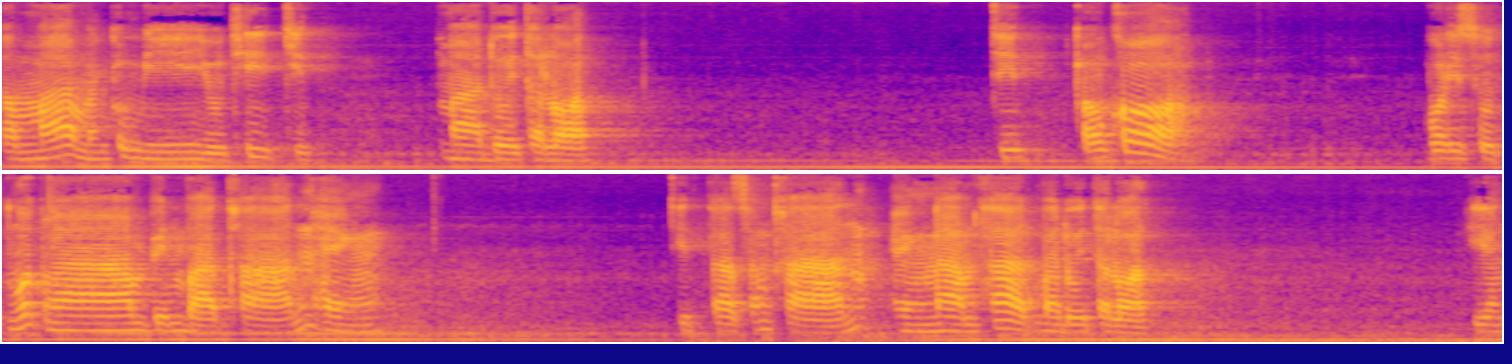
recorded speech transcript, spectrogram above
ธรรมะมันก็มีอยู่ที่จิตมาโดยตลอด จิตเขาก็บริสุทธิ์งดงามเป็นบาดฐานแห่ง จิตตาสังขารแห่งนามธาตุมาโดยตลอด เพียง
